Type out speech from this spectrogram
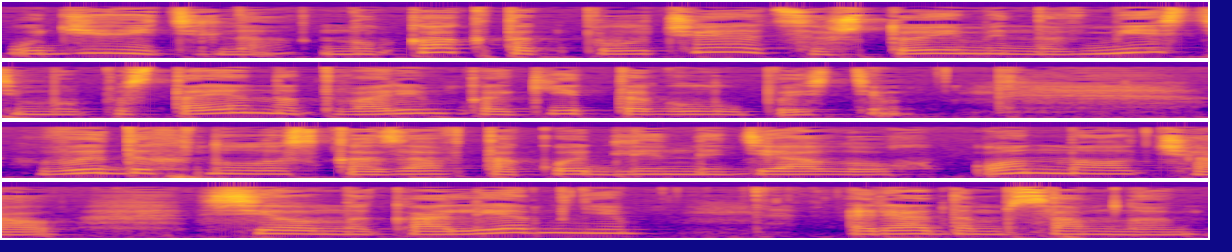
Удивительно, но как так получается, что именно вместе мы постоянно творим какие-то глупости? Выдохнула, сказав такой длинный диалог. Он молчал, сел на колени рядом со мной.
